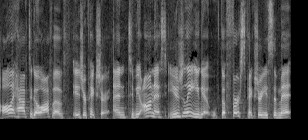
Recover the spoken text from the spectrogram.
all I have to go off of is your picture. And to be honest, usually you get the first picture you submit.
